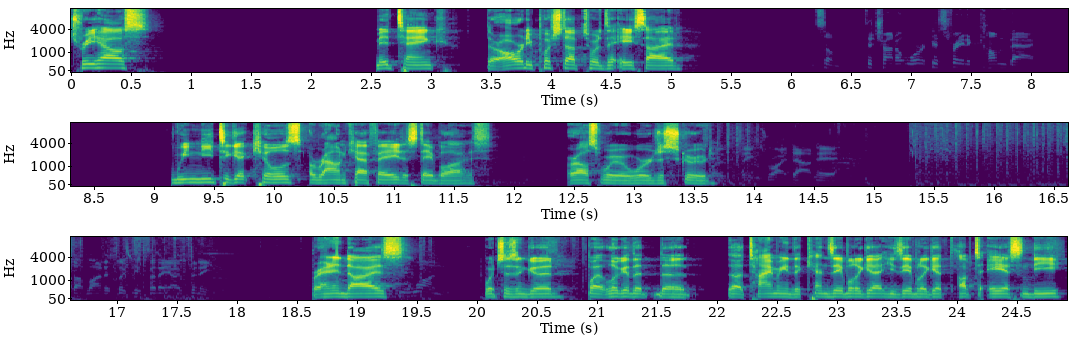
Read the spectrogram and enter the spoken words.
Treehouse, mid tank. They're already pushed up towards the A side. To try to orchestrate a comeback. We need to get kills around Cafe to stabilize, or else we're we're just screwed. things right down here. Subline is looking for the opening. Brandon dies, which isn't good. But look at the the, the timing that Ken's able to get. He's able to get up to AS and D,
